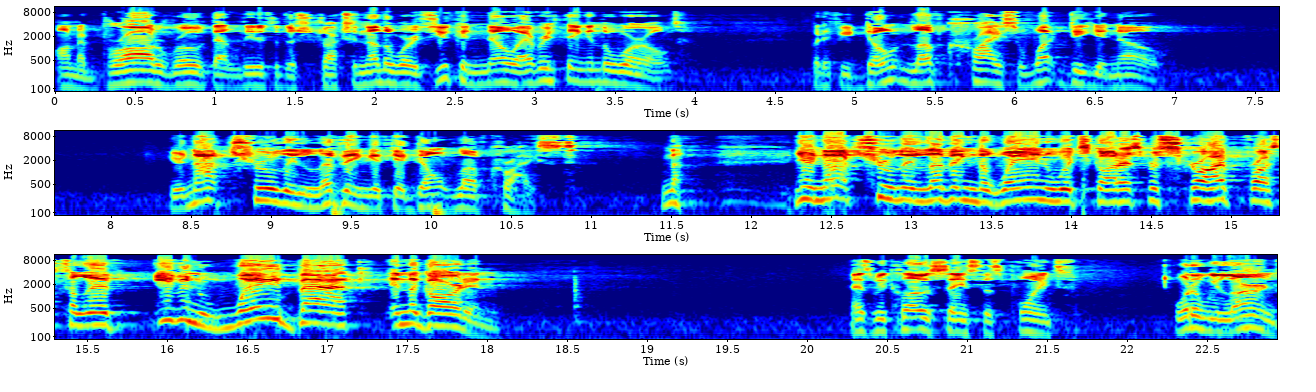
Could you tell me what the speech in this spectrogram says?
on a broad road that leads to destruction. In other words, you can know everything in the world, but if you don't love Christ, what do you know? You're not truly living if you don't love Christ. No. You're not truly living the way in which God has prescribed for us to live even way back in the garden. As we close, saints, this point, what have we learned?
